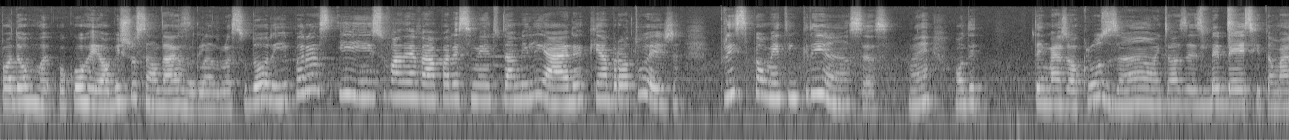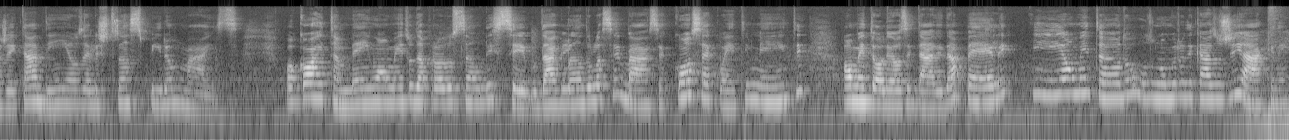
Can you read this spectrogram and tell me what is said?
pode ocorrer a obstrução das glândulas sudoríparas e isso vai levar ao aparecimento da miliária, que é a brotoeja, principalmente em crianças, né? onde tem mais oclusão, então às vezes bebês que estão mais ajeitadinhos, eles transpiram mais. Ocorre também um aumento da produção de sebo da glândula sebácea, consequentemente, aumenta a oleosidade da pele e aumentando o número de casos de acne.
